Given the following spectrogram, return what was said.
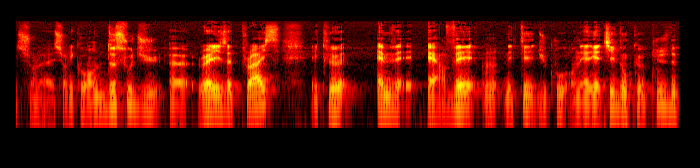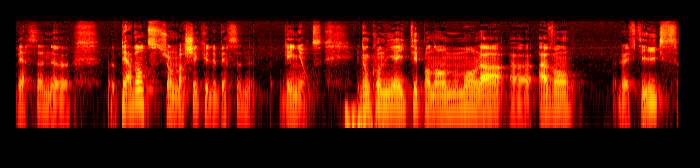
sur, les cours en dessous du euh, Realized Price et que le MVRV, on était du coup en négatif, donc euh, plus de personnes euh, perdantes sur le marché que de personnes gagnantes. Et donc on y a été pendant un moment là avant le FTX,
